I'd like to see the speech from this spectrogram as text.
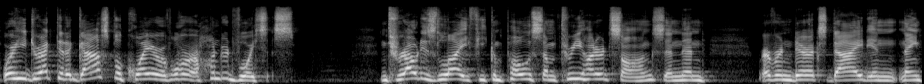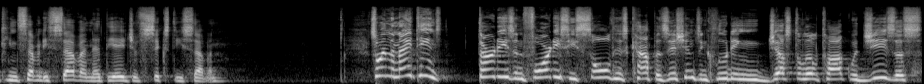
where he directed a gospel choir of over 100 voices. And throughout his life, he composed some 300 songs, and then Reverend Derricks died in 1977 at the age of 67. So in the 1930s and 40s, he sold his compositions, including Just a Little Talk with Jesus,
